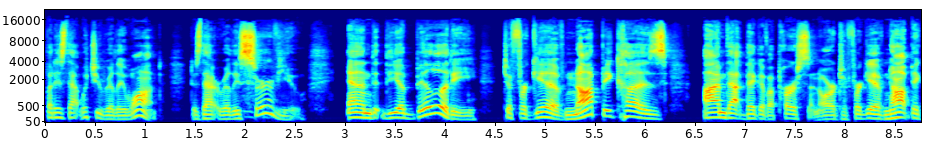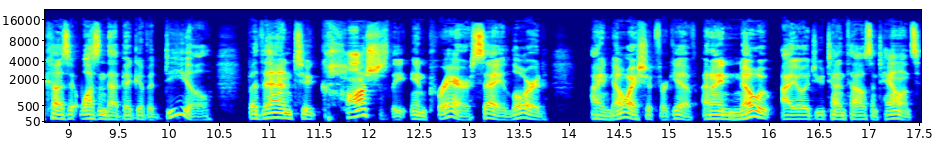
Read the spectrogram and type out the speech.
But is that what you really want? Does that really serve you? And the ability to forgive, not because I'm that big of a person, or to forgive not because it wasn't that big of a deal, but then to consciously in prayer say, Lord, I know I should forgive. And I know I owed you 10,000 talents,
